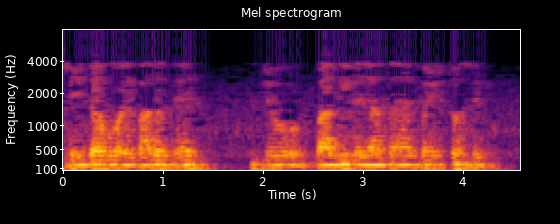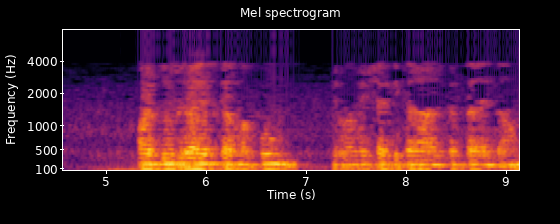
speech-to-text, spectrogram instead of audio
سجدہ وہ عبادت ہے جو بازی لے جاتا ہے فرشتوں سے۔ اور دوسرا اس کا مفہوم جو ہمیشہ کی طرح کرتا رہتا ہوں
